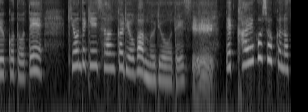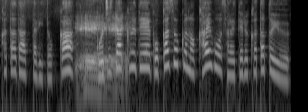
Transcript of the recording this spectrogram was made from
うことで、基本的に参加料は無料です。えで介護職の方だったりとか、ええご自宅でご家族の介護をされている方という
